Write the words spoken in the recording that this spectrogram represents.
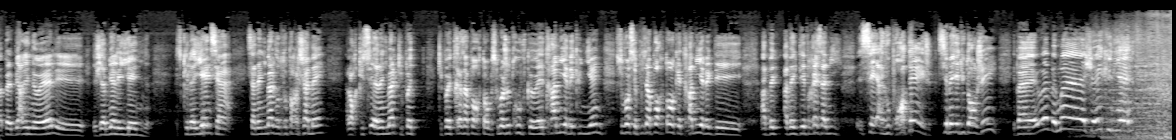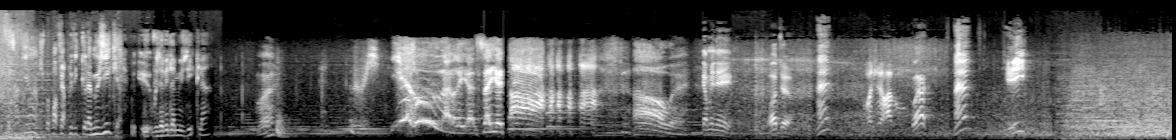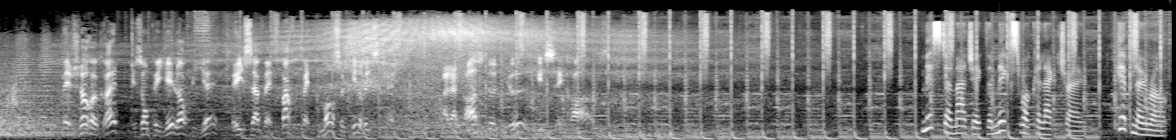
Je m'appelle Berlin Noël et, j'aime bien les hyènes. Parce que la hyène, c'est un, animal dont on parle jamais, alors que c'est un animal qui peut être qui peut être très important parce que moi je trouve qu'être ami avec une hyène souvent c'est plus important qu'être ami avec des avec avec des vrais amis c'est elle vous protège si jamais il y a du danger et ben ouais ben moi je suis avec une hyène Ça vient, je peux pas faire plus vite que la musique. Euh, Vous avez de la musique là? Ouais. Youhou, Adrien, ça y est. Ah, ah ouais. Terminé. Roger. Hein? Roger, à vous. Quoi? Hein? Qui? Mais je regrette, ils ont payé leur billet et ils savaient parfaitement ce qu'ils risquaient. À la grâce de Dieu, ils s'écrasent. Mr. Magic the Mix Rock Electro. Hypno Rock.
